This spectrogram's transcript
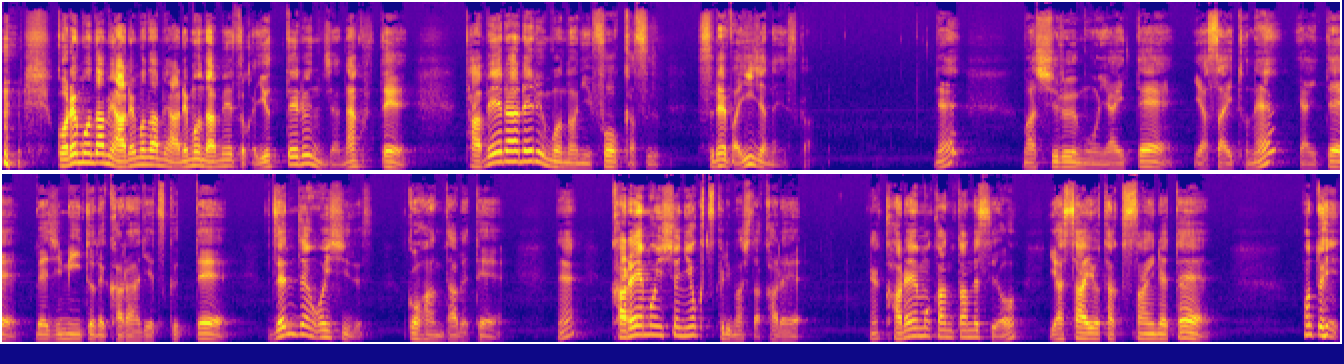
これもダメあれもダメあれもダメとか言ってるんじゃなくて食べられるものにフォーカスすればいいじゃないですか。ね？マッシュルームを焼いて野菜とね焼いてベジミートで唐揚げ作って全然美味しいです。ご飯食べて。ね。カレーも一緒によく作りましたカレー、ね、カレーも簡単ですよ。野菜をたくさん入れて本当に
